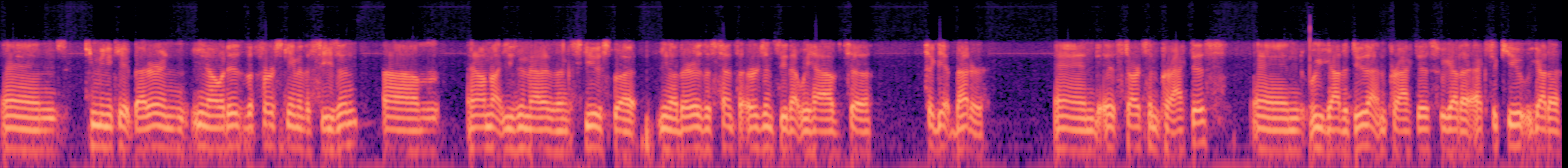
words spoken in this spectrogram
and communicate better. And you know, it is the first game of the season, um, and I'm not using that as an excuse, but you know, there is a sense of urgency that we have to to get better, and it starts in practice. And we got to do that in practice. We got to execute. We got to,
